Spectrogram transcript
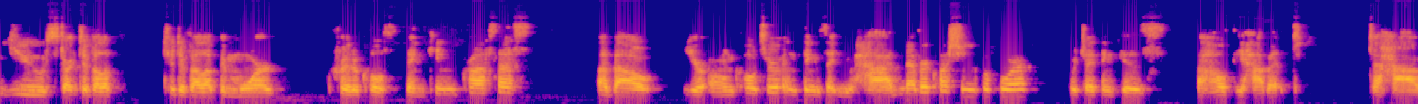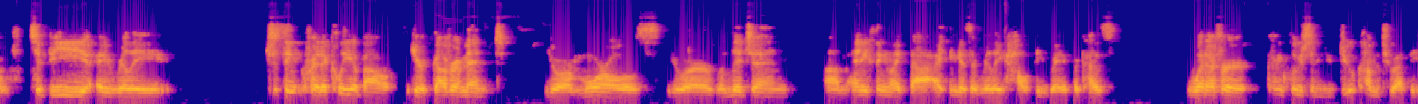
you start develop to develop a more critical thinking process about your own culture and things that you had never questioned before, which I think is a healthy habit to have to be a really to think critically about your government, your morals, your religion, um, anything like that, I think is a really healthy way because whatever conclusion you do come to at the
